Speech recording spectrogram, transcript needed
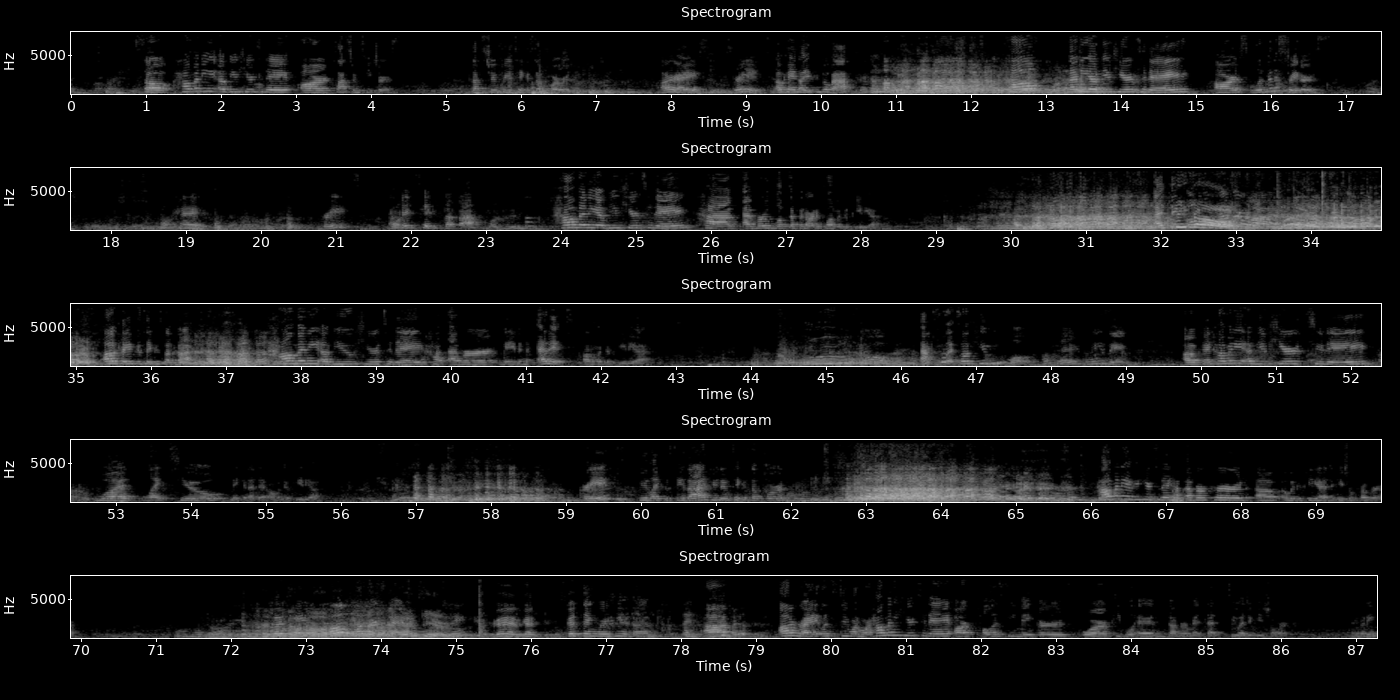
So how many of you here today are classroom teachers? If that's true for you, take a step forward. All right, great. Okay, now you can go back. How many of you here today are school administrators? Okay, great. Okay, take a step back. How many of you here today have ever looked up an article on Wikipedia? I think almost everyone. okay, you can take a step back. How many of you here today have ever made an edit on Wikipedia? Ooh, excellent. So a few people. Okay, amazing. Okay, how many of you here today would like to make an edit on Wikipedia? Great. We'd like to see that if you didn't take a step forward. How many of you here today have ever heard of a Wikipedia education program? Good. Oh, one person. Thank you. Thank you. Good, good. Good thing we're here then. Um, all right, let's do one more. How many here today are policymakers or people in government that do education work? Anybody?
